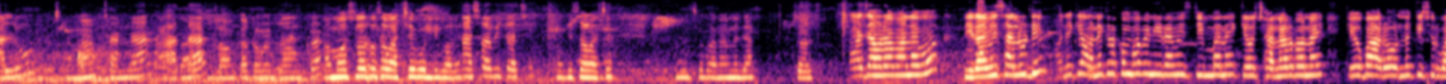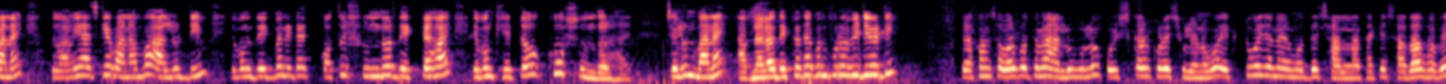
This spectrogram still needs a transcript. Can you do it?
আলু ছানা আদা লঙ্কা টমেটো। লঙ্কা। আর মশলা তো সব আছে বললি ঘরে। হ্যাঁ সবই তো আছে। ওকে সব আছে। বানানো যাক। চল। আজ আমরা বানাবো নিরামিষ আলু ডিম। অনেকে অনেক রকমভাবে নিরামিষ ডিম বানায় কেউ ছানার বানায় কেউ বা আরও অন্য কিছুর বানায়। তো আমি আজকে বানাবো আলুর ডিম এবং দেখবেন এটা কত সুন্দর দেখতে হয় এবং খেতেও খুব সুন্দর হয়। চলুন বানাই আপনারাও দেখতে থাকুন পুরো ভিডিওটি। তো এখন সবার প্রথমে আলুগুলো পরিষ্কার করে ছুলে নেব। একটুও যেন এর মধ্যে ছাল না থাকে, সাদাভাবে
